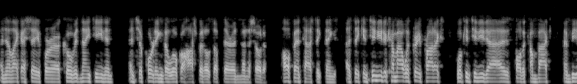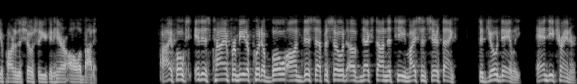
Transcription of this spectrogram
And then, like I say, for uh, COVID-19 and and supporting the local hospitals up there in Minnesota. All fantastic things. As they continue to come out with great products, we'll continue to ask Paul to come back and be a part of the show so you can hear all about it. All right, folks, it is time for me to put a bow on this episode of Next on the Tee. My sincere thanks to Joe Daly, Andy Trainer,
